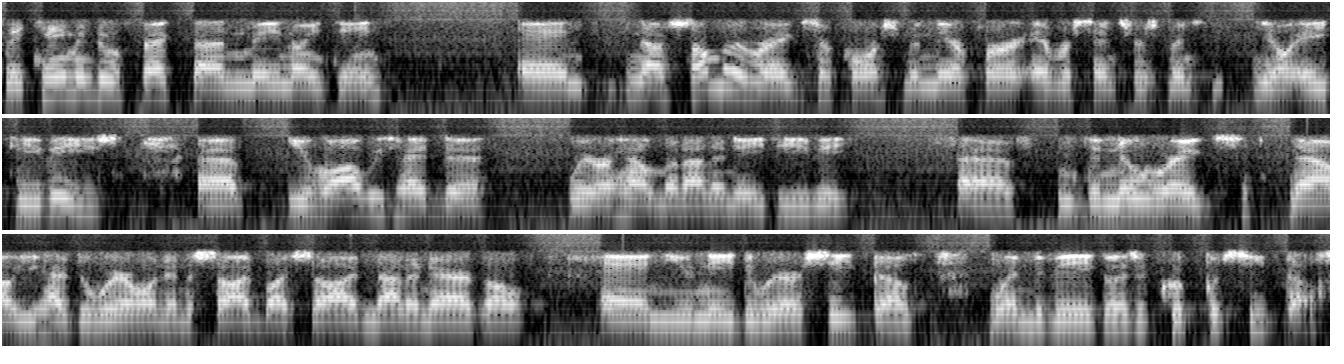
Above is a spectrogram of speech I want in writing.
they came into effect on May 19th. And now some of the regs, of course, have been there for ever since there's been, you know, ATVs. Uh, you've always had to wear a helmet on an ATV. Uh, the new rigs now you have to wear one in a side by side, not an Argo, and you need to wear a seatbelt when the vehicle is equipped with seatbelts.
